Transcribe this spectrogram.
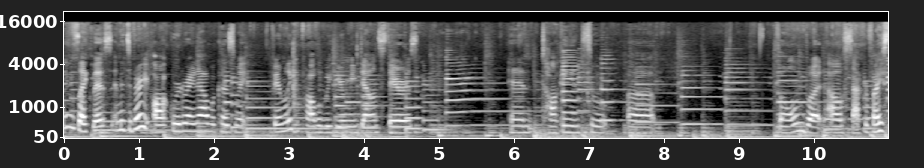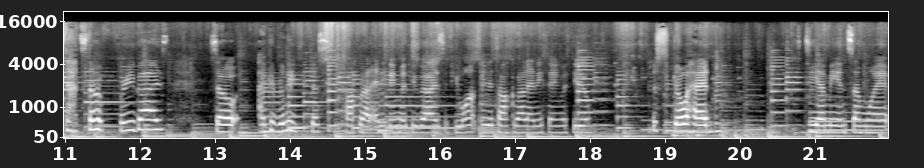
things like this. And it's very awkward right now because my family could probably hear me downstairs and talking into a phone, but I'll sacrifice that stuff for you guys. So I could really just talk about anything with you guys. If you want me to talk about anything with you, just go ahead, DM me in some way,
